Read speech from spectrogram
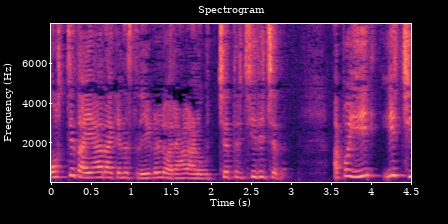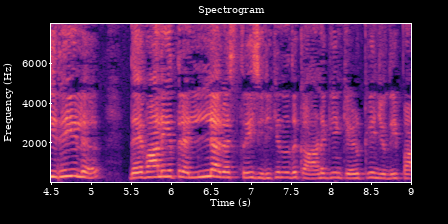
ഓസ്തി തയ്യാറാക്കുന്ന സ്ത്രീകളിൽ ഒരാളാണ് ഉച്ചത്തിൽ ചിരിച്ചത്. അപ്പോൾ ഈ ഈ ചിരിയിൽ ദേവാലയത്തിൽ എല്ലാവരും സ്ത്രീ ചിരിക്കുന്നത് കാണുകയും കേൾക്കുകയും ചെയ്തു. ഈ പാ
